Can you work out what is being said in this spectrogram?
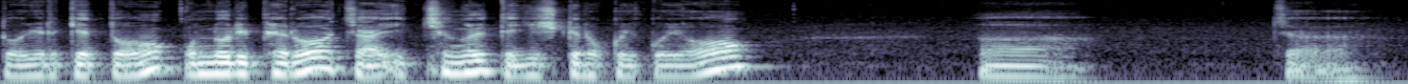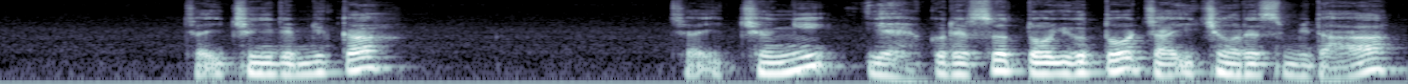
또 이렇게 또 꽃놀이표로 자, 2층을 대기시켜 놓고 있고요. 어, 자, 자, 2층이 됩니까? 자, 2층이 예, 그래서 또 이것도 자, 2층을 했습니다.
